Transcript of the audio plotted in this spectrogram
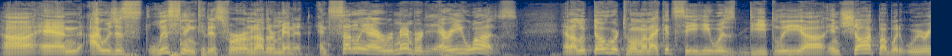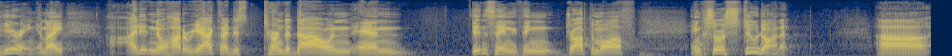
Uh, and I was just listening to this for another minute. And suddenly I remembered there he was. And I looked over to him and I could see he was deeply uh, in shock by what we were hearing. And I, I didn't know how to react. I just turned to dial and, and didn't say anything, dropped him off, and sort of stewed on it uh,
